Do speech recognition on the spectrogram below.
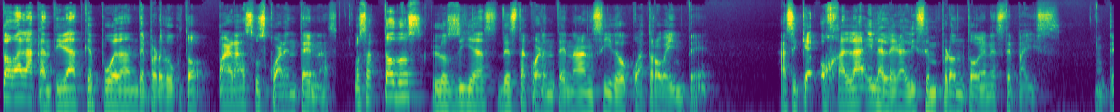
toda la cantidad que puedan de producto para sus cuarentenas. O sea, todos los días de esta cuarentena han sido 420. Así que ojalá y la legalicen pronto en este país. ¿Ok?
